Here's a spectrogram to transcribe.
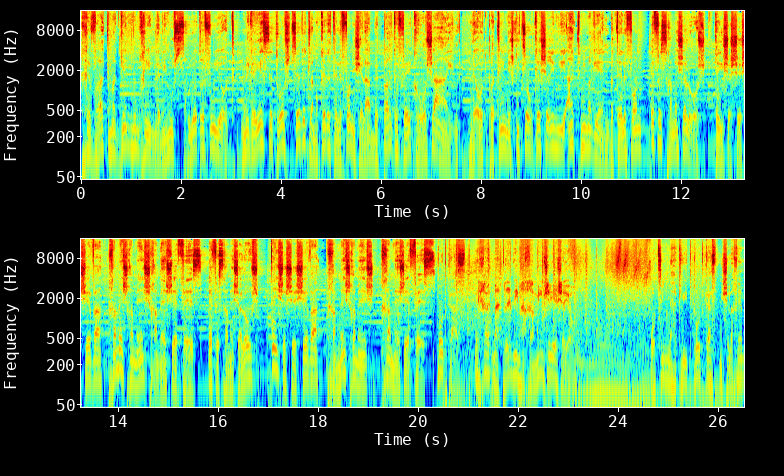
חברת מגן מומחים למימוש זכויות רפואיות מגייסת ראש צוות למוקד הטלפוני שלה בפארק אפק ראש העין. לעוד פרטים יש ליצור קשר עם ליאת ממגן בטלפון 053-967-5550 053-967-5550 פודקאסט, אחד מהטרנדים החמים שיש היום. רוצים להקליט פודקאסט משלכם?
